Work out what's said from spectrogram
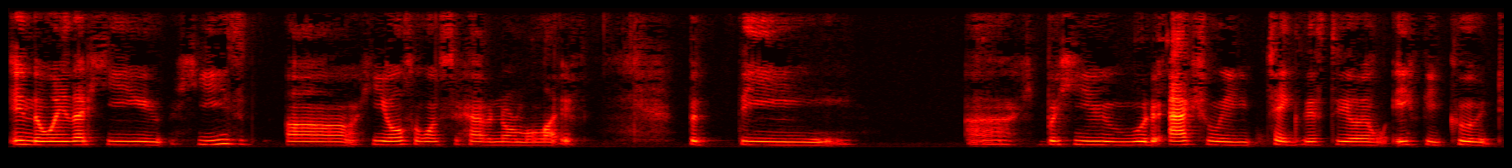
in the way that he he's uh he also wants to have a normal life. But the uh but he would actually take this deal if he could.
